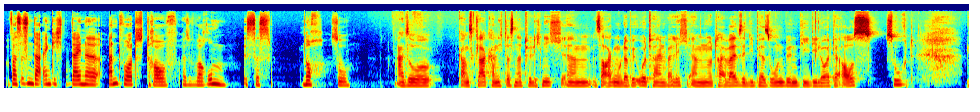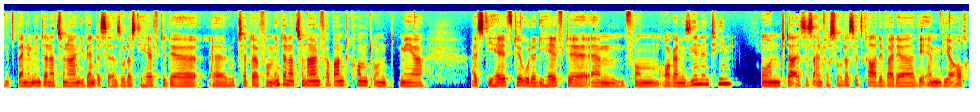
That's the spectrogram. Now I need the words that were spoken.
Was ist denn da eigentlich deine Antwort drauf? Also warum ist das noch so? Also ganz klar kann ich das natürlich nicht ähm, sagen oder beurteilen, weil ich ähm, nur teilweise die Person bin, die die Leute aussucht. Jetzt bei einem internationalen Event ist ja so, dass die Hälfte der äh, Rootsetter vom internationalen Verband kommt und mehr als die Hälfte oder die Hälfte ähm, vom organisierenden Team. Und da ist es einfach so, dass jetzt gerade bei der WM wir auch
